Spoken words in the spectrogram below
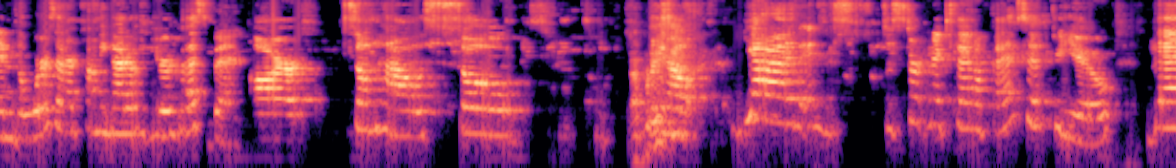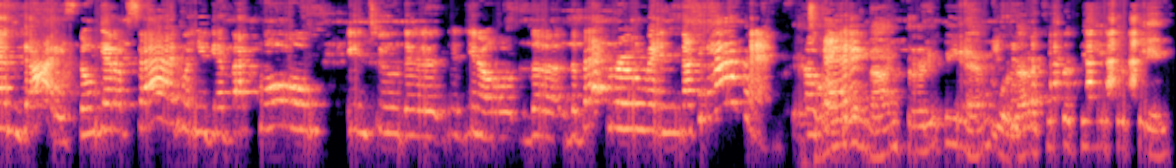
and the words that are coming out of your husband are somehow so you know, yeah, and, and to a certain extent offensive to you, then guys, don't get upset when you get back home into the, you know the the bedroom and nothing happened. It's Okay. only 9.30 p.m. We're to keep it PG-13.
